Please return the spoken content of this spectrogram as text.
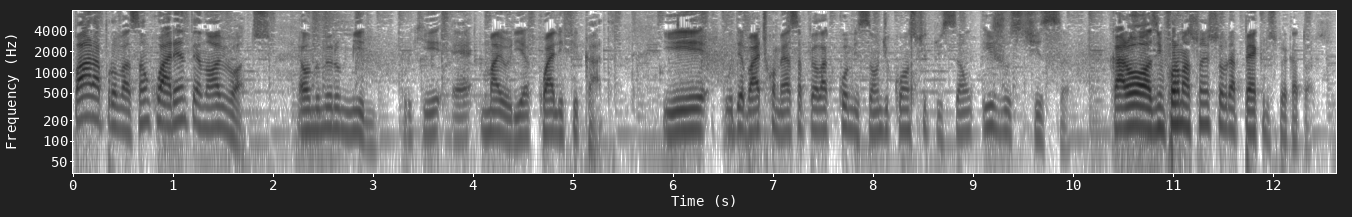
para aprovação 49 votos. É o número mínimo, porque é maioria qualificada. E o debate começa pela Comissão de Constituição e Justiça. Carol, as informações sobre a PEC dos precatórios.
